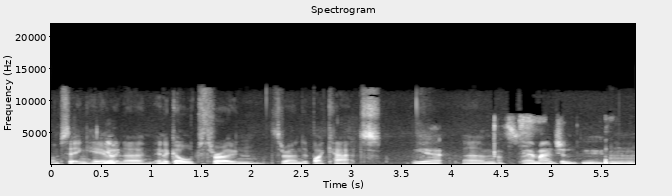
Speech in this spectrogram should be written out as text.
I'm sitting here Yeah. in a in a gold throne, surrounded by cats. Yeah, Um, that's what I imagine. Yeah.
